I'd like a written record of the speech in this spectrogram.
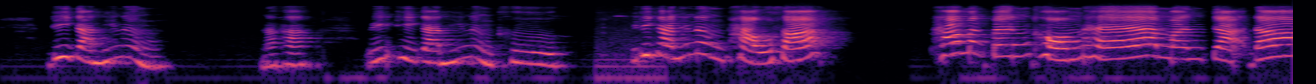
ๆวิธีการที่หนึ่งนะคะ วิธีการที่หนึ่งคือ วิธีการที่หนึ่งเผาซะ ถ้ามันเป็นของแท้มันจะได้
